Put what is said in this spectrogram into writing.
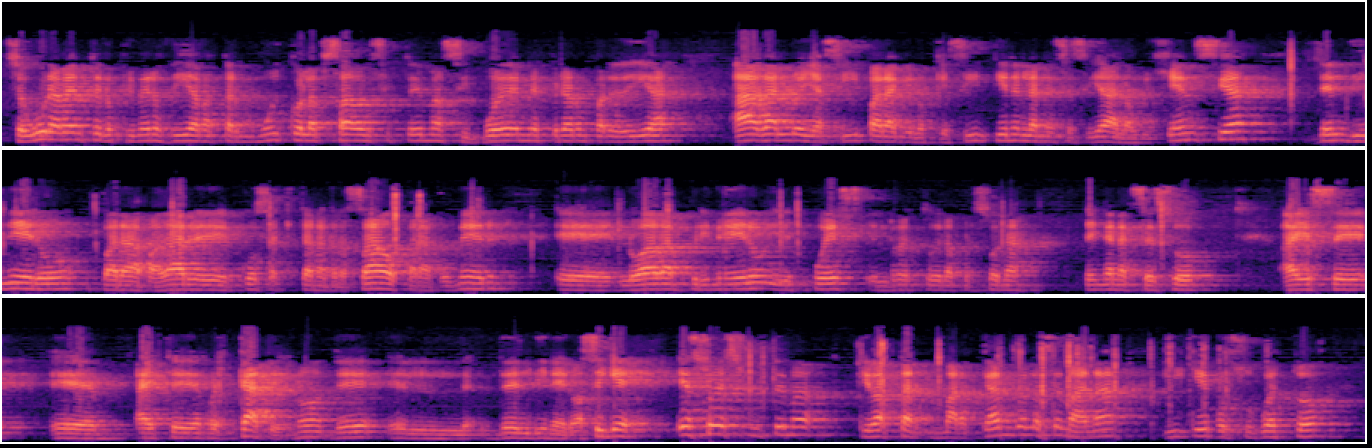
seguramente los primeros días va a estar muy colapsado el sistema, si pueden esperar un par de días, háganlo y así para que los que sí tienen la necesidad, la urgencia del dinero para pagar eh, cosas que están atrasados, para comer, eh, lo hagan primero y después el resto de las personas tengan acceso a ese eh, a este rescate ¿no? del dinero. Así que eso es un tema que va a estar marcando la semana y que por supuesto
